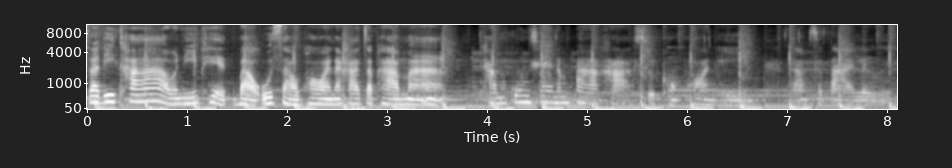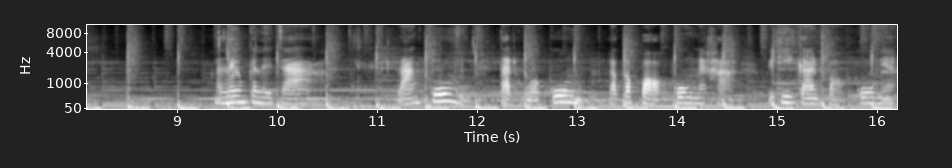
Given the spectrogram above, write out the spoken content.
สวัสดีค่ะ วันนี้เพจบ่าวอุตสาวพรนะคะ จะพามาทำกุ้งแช่น้ำปลาค่ะสูตรของพรเองตามสไตล์เลย มาเริ่มกันเลยจ้า ล้างกุ้ง ตัดหัวกุ้ง แล้วก็ปอกกุ้งนะคะ วิธีการปอกกุ้งเนี่ย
